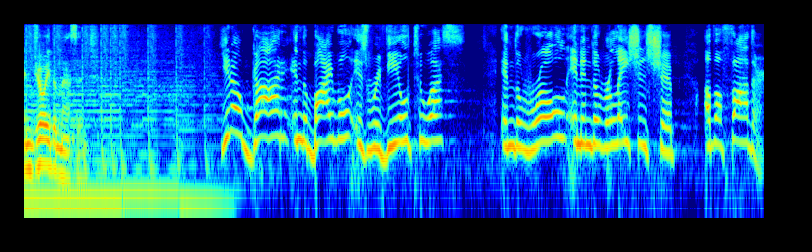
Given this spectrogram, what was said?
Enjoy the message. You know, God in the Bible is revealed to us in the role and in the relationship of a father.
